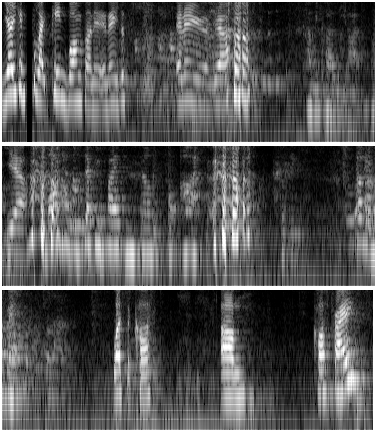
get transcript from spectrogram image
Yeah, you can put like paint bombs on it and then you just, and then you, yeah. Kamikaze art. Yeah. One has to sacrifice himself for art. Okay, great. What's the cost? Um, cost price?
